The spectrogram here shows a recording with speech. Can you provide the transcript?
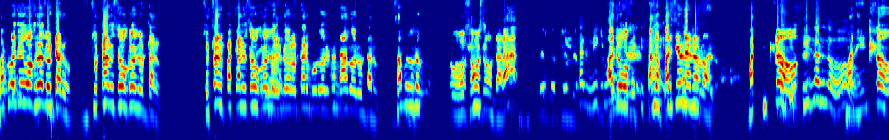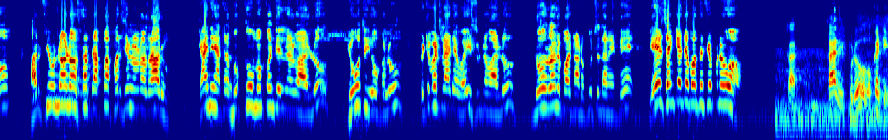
కొత్త రోజు ఒక రోజు ఉంటారు. చుట్టాలు ఒక రోజు ఉంటారు. చుట్టాలు పక్కన ఒక రోజు రెండు రోజులు ఉంటారు మూడు రోజులు ఉంటారు నాలుగు రోజులు ఉంటారు. సంవత్సరం ఒక సంవత్సరం ఉంటారా? అది ఒక పరిచయం లేని వాళ్ళు. మన ఇంట్లో సీజన్లో మన ఇంట్లో పరిచయం ఉన్న వాళ్ళు వస్తారు తప్ప పరిచయం ఉన్న వాళ్ళు రారు. కానీ అక్కడ ముక్కు ముఖం తెలియని వాళ్ళు యువత యువకులు పిట్టపెట్టలాడే వయసు ఉన్న వాళ్ళు నూరు రోజుల పాటు నాడు కూర్చున్నారంటే ఏ సంకేతం పోతుందో చెప్పు నువ్వు. సార్ సార్ ఇప్పుడు ఒకటి.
